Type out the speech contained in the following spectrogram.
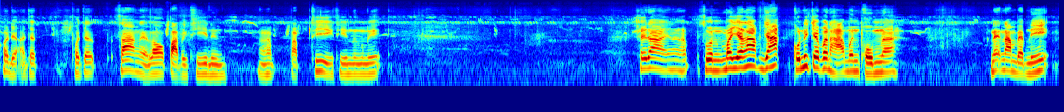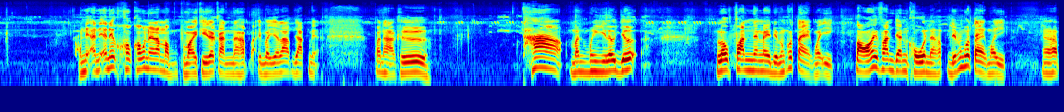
ก็เดี๋ยวอาจจะพอจะสร้างเนี่ยเราปรับอีกทีหนึ่งนะครับ ปรับที่อีกทีหนึ่งตรงนี้ ใช้ได้นะครับ ส่วนมายาลาบยักษ์คนที่เจอปัญหาเหมือนผมนะ แนะนำแบบนี้ อันนี้อันนี้อันนี้เขาเขาแนะนำมาผมมาอีกทีแล้วกันนะครับไอ้มายาลาบยักษ์เนี่ย ปัญหาคือ ถ้ามันมีแล้วเยอะ เราฟันยังไง เดี๋ยวมันก็แตกมาอีก ต่อให้ฟันยันโคนนะครับ เดี๋ยวมันก็แตกมาอีกนะครับ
